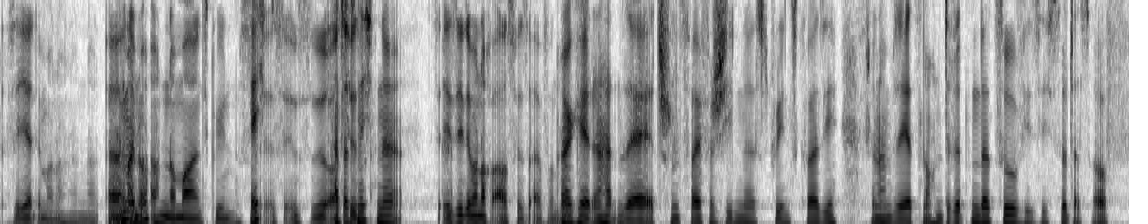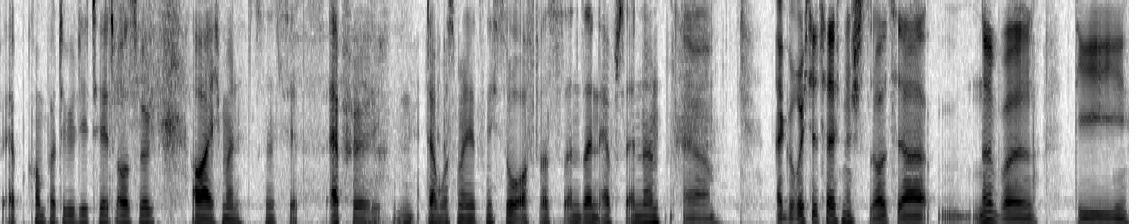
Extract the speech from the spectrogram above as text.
Das SE hat immer noch einen, äh, immer noch? einen normalen Screen. Das Echt? Ist, ist so hat das nicht eine... SE sieht immer noch aus wie das iPhone. Okay, dann hatten sie ja jetzt schon zwei verschiedene Screens quasi. Dann haben sie jetzt noch einen dritten dazu, wie sich so das auf App-Kompatibilität auswirkt. Aber ich meine, das ist jetzt Apple, da muss man jetzt nicht so oft was an seinen Apps ändern. Ja. ja gerüchtetechnisch soll es ja, ne, weil die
